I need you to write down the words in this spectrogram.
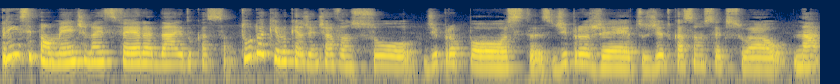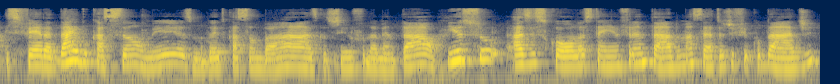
principalmente na esfera da educação. Tudo aquilo que a gente avançou de propostas, de projetos de educação sexual na esfera da educação mesmo, da educação básica, do ensino fundamental, isso as escolas têm enfrentado uma certa dificuldade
